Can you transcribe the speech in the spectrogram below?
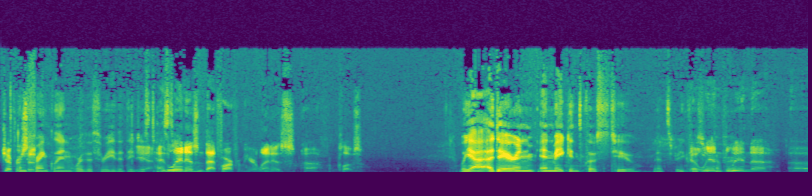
Jefferson. And Franklin were the three that they yeah, just and. Linn isn't that far from here. Linn is uh, close. Well, yeah, Adair and, and Macon's close too. That's pretty Yeah, close. for Linn. Linn uh, uh,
